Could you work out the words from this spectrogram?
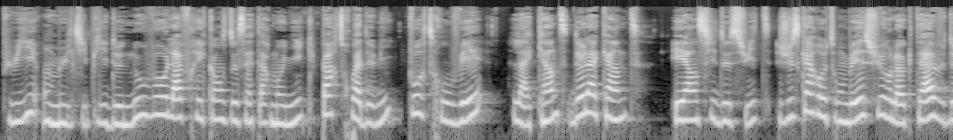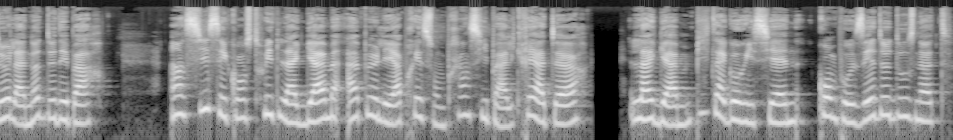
Puis on multiplie de nouveau la fréquence de cette harmonique par 3 demi pour trouver la quinte de la quinte, et ainsi de suite jusqu'à retomber sur l'octave de la note de départ. Ainsi s'est construite la gamme appelée après son principal créateur, la gamme pythagoricienne composée de douze notes.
